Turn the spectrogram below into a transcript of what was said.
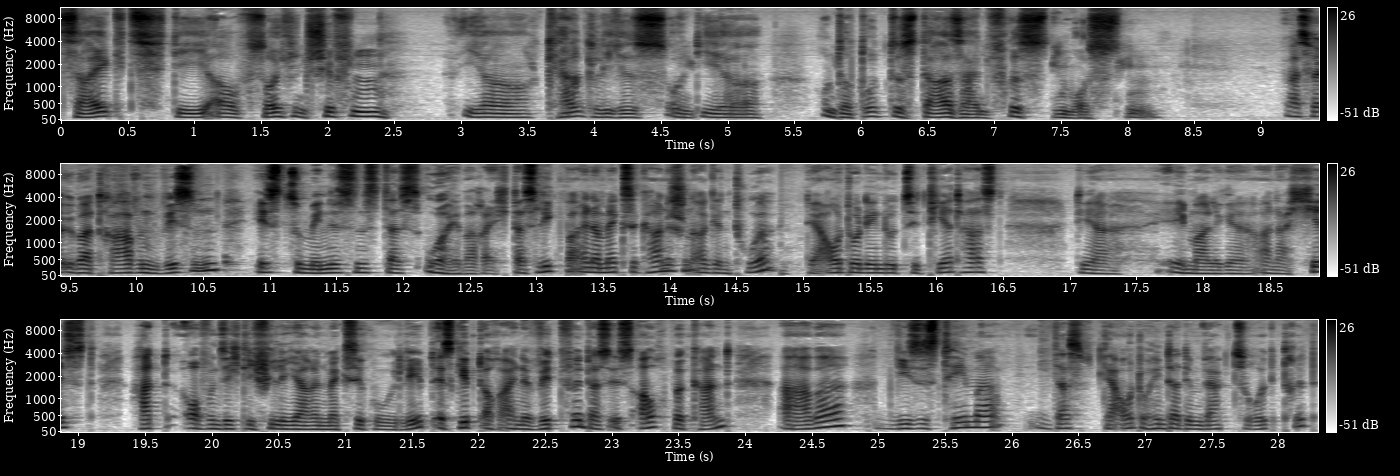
zeigt, die auf solchen Schiffen ihr kärgliches und ihr unterdrücktes Dasein fristen mussten. Was wir über Traven wissen, ist zumindest das Urheberrecht. Das liegt bei einer mexikanischen Agentur. Der Autor, den du zitiert hast, der ehemalige Anarchist, hat offensichtlich viele Jahre in Mexiko gelebt. Es gibt auch eine Witwe, das ist auch bekannt, aber dieses Thema, dass der Autor hinter dem Werk zurücktritt,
